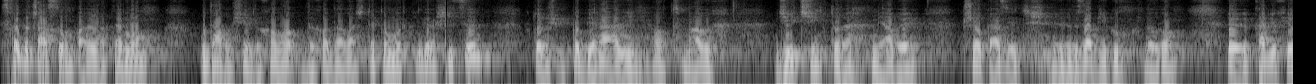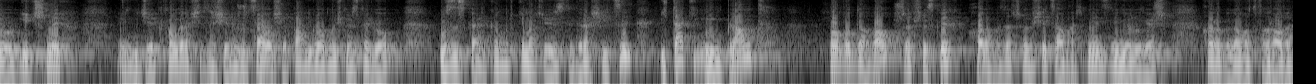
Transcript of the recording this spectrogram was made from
Swego czasu, parę lat temu, udało się wyhodować te komórki grasicy, któreśmy pobierali od małych dzieci, które miały przy okazji y, zabiegów neuro, y, kardiochirurgicznych, gdzie tą grasicę się wyrzucało, się paliło. Myśmy z tego uzyskali komórki macierzyste grasicy i taki implant powodował, że wszystkie choroby zaczęły się cofać. Między innymi również choroby nowotworowe,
